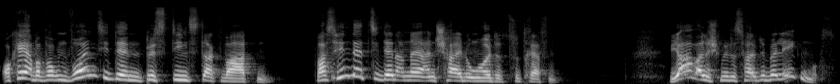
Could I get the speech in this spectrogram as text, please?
Okay, aber warum wollen Sie denn bis Dienstag warten? Was hindert Sie denn an der Entscheidung heute zu treffen? Ja, weil ich mir das halt überlegen muss.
